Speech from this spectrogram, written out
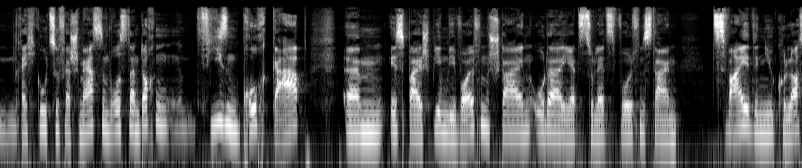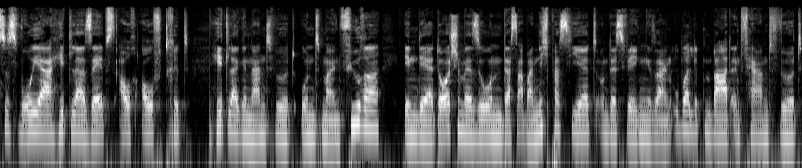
recht gut zu verschmerzen. Wo es dann doch einen fiesen Bruch gab, ähm, ist bei Spielen wie Wolfenstein oder jetzt zuletzt Wolfenstein 2, The New Colossus, wo ja Hitler selbst auch auftritt, Hitler genannt wird und mein Führer. In der deutschen Version das aber nicht passiert und deswegen sein Oberlippenbart entfernt wird.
